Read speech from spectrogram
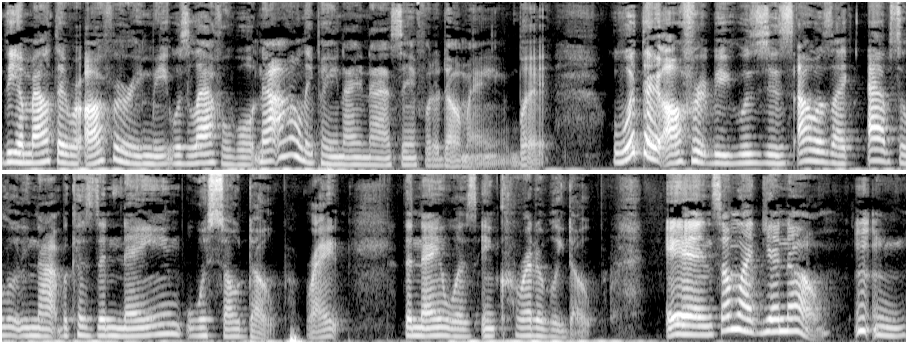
the amount they were offering me was laughable. Now, I only paid 99 cents for the domain, but what they offered me was just, I was like, absolutely not, because the name was so dope, right? The name was incredibly dope. And so I'm like, yeah, no, mm-mm,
